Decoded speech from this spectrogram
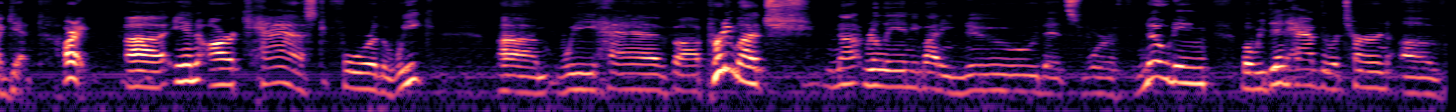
again. All right. Uh, in our cast for the week, um, we have uh, pretty much not really anybody new that's worth noting, but we did have the return of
